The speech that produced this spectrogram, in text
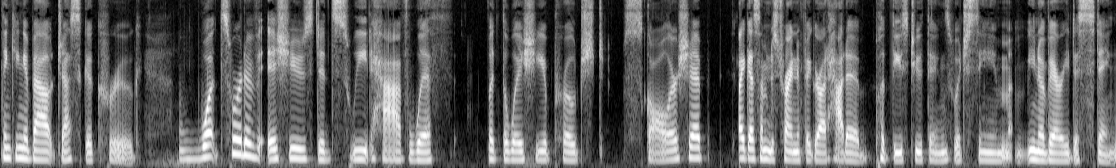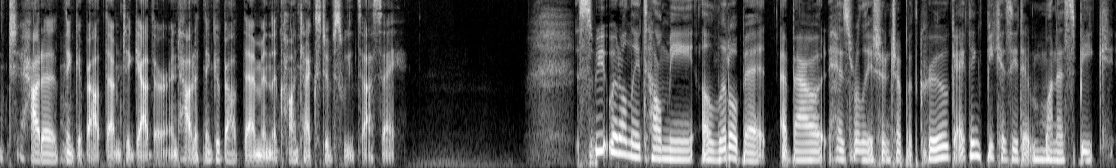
thinking about Jessica Krug. What sort of issues did Sweet have with like the way she approached scholarship? I guess I'm just trying to figure out how to put these two things, which seem you know very distinct, how to think about them together and how to think about them in the context of Sweet's essay. Sweet would only tell me a little bit about his relationship with Krug, I think because he didn't want to speak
